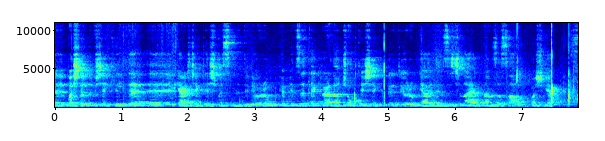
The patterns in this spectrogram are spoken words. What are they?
e, başarılı bir şekilde e, gerçekleşmesini diliyorum. Hepinize tekrardan çok teşekkür ediyorum. Geldiğiniz için ayaklarınıza sağlık. Hoş geldiniz.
